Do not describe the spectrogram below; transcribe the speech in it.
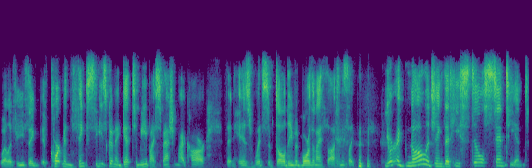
"Well, if he think if Cortman thinks he's going to get to me by smashing my car, then his wits have dulled even more than I thought." And it's like, you're acknowledging that he's still sentient.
